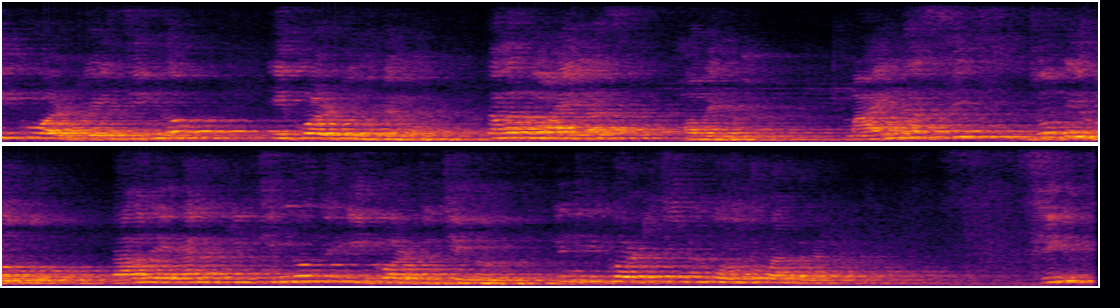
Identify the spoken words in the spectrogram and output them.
ইকুয়াল টু এই চিহ্ন ইকুয়াল টু হতে হয়। তাহলে মাইনাস হবে না। মাইনাস সিক্স যদি হতো, তাহলে এখানে কি চিহ্ন তো ইকুয়াল টু চিহ্ন। কিন্তু ইকুয়াল টু চিহ্ন তো হতে পারবে না। সিক্স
